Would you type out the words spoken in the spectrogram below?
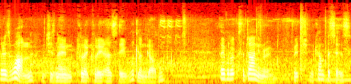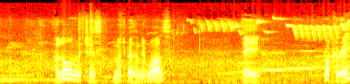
There is one, which is known colloquially as the woodland garden, overlooks the dining room, which encompasses a lawn which is much better than it was, a rockery,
